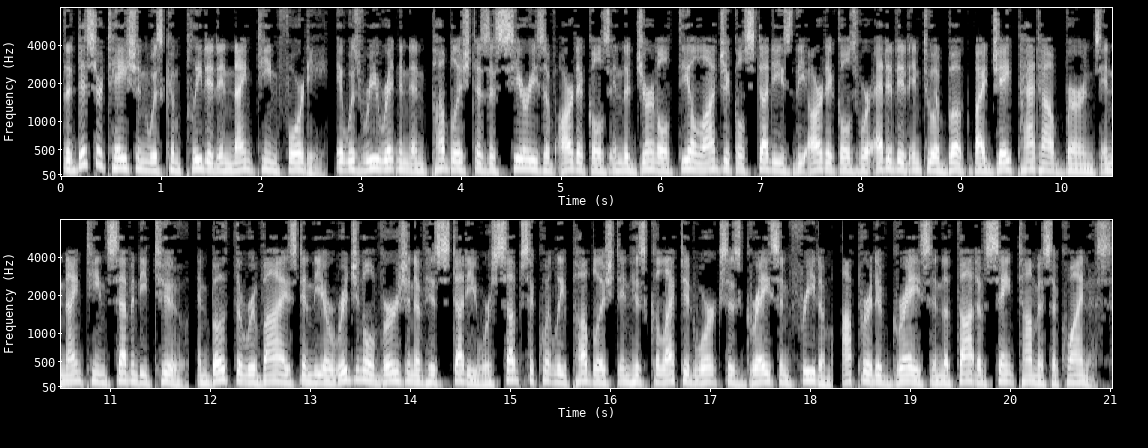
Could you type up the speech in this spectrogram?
The dissertation was completed in 1940, it was rewritten and published as a series of articles in the journal Theological Studies The articles were edited into a book by J. Patout Burns in 1972, and both the revised and the original version of his study were subsequently published in his collected works as Grace and Freedom, Operative Grace in the Thought of St. Thomas Aquinas.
